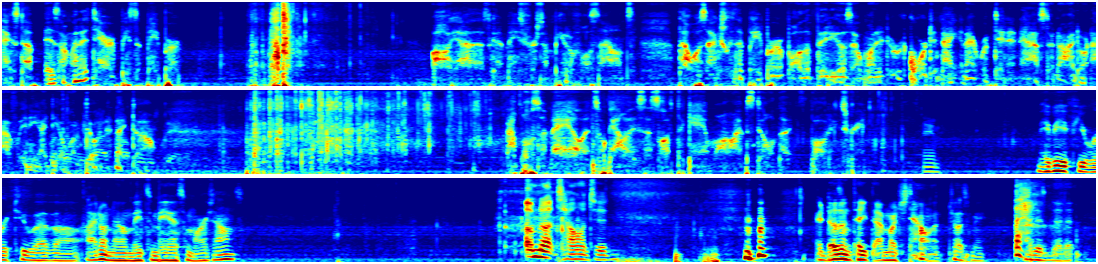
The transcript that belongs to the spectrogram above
Next up is I'm gonna tear a piece of paper. Oh yeah, that's gonna make for some beautiful sounds. That was actually the paper of all the videos I wanted to record tonight, and I ripped it in half, so now I don't have any idea what I'm doing tonight now. Apples and mayo and some galleys has left the game while I'm still in that loading screen. Maybe if you were to have, uh, I don't know, made some ASMR sounds. I'm not talented. it doesn't take that much talent, trust me. I just did it.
